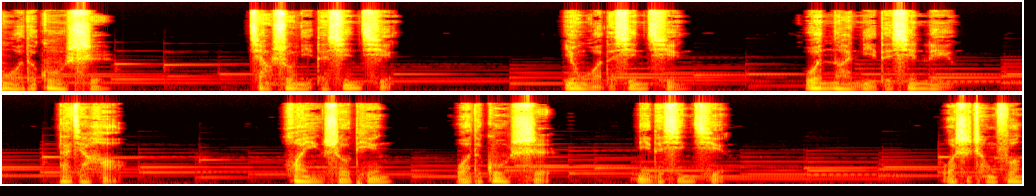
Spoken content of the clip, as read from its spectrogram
用我的故事讲述你的心情，用我的心情温暖你的心灵。大家好，欢迎收听我的故事，你的心情。我是程峰。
